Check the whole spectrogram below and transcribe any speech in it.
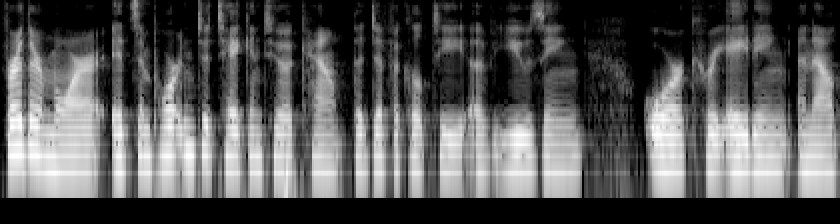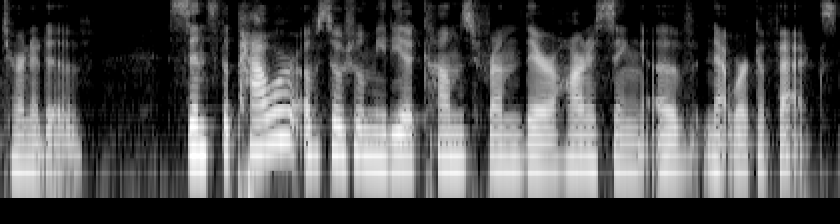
Furthermore, it's important to take into account the difficulty of using or creating an alternative. Since the power of social media comes from their harnessing of network effects,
